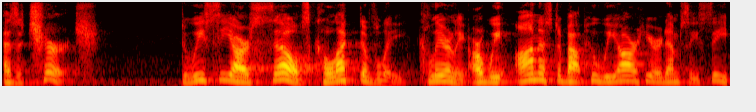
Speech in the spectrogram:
as a church. Do we see ourselves collectively, clearly? Are we honest about who we are here at MCC?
